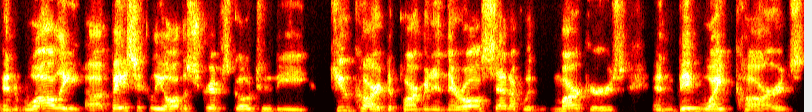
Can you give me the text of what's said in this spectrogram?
And Wally, uh, basically, all the scripts go to the cue card department, and they're all set up with markers and big white cards.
